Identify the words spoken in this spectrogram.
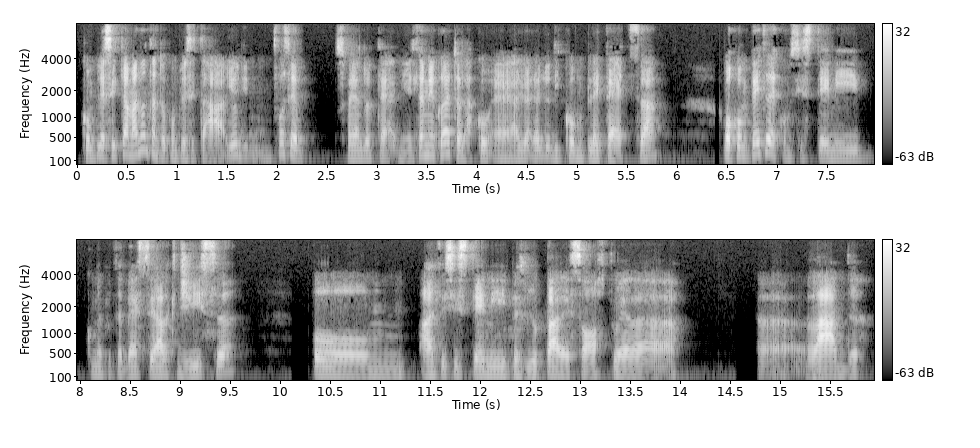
complessità, ma non tanto complessità, io forse sbagliando il termine, il termine corretto è, la, è a livello di completezza, o competere con sistemi come potrebbe essere ArcGIS, o um, altri sistemi per sviluppare software uh, uh, RAD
